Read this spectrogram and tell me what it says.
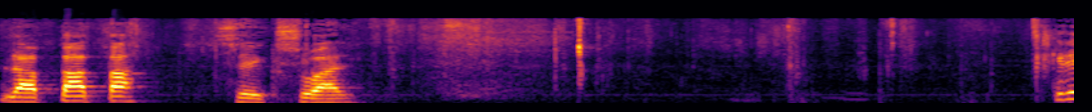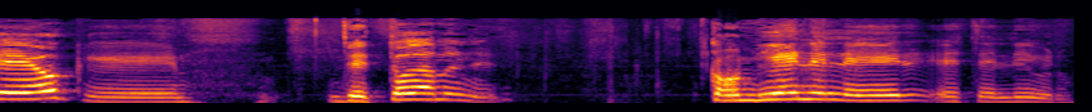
la papa sexual. Creo que de todas maneras conviene leer este libro,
